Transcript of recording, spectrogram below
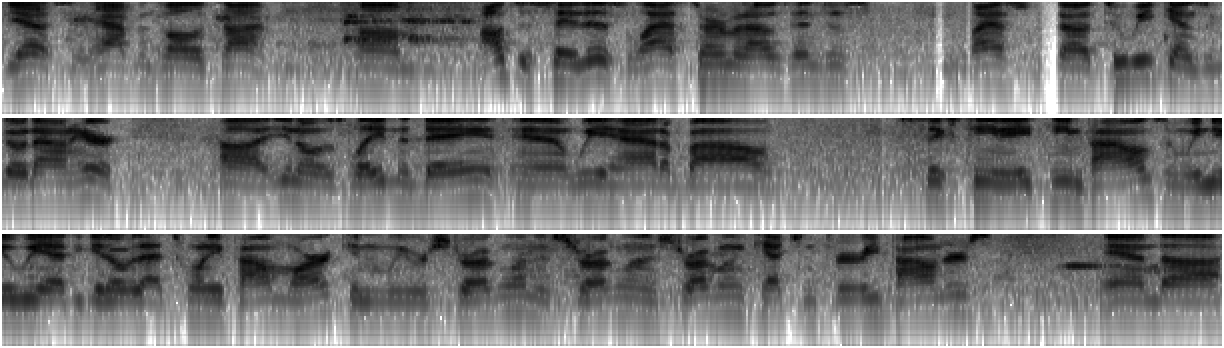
yes, it happens all the time. Um, I'll just say this: last tournament I was in just last uh, two weekends ago down here. Uh, you know, it was late in the day, and we had about 16, 18 pounds, and we knew we had to get over that 20 pound mark, and we were struggling and struggling and struggling, catching three pounders. And uh,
